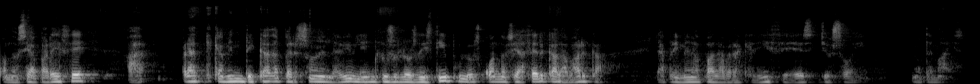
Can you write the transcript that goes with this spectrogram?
cuando se aparece a prácticamente cada persona en la Biblia, incluso los discípulos, cuando se acerca a la barca, la primera palabra que dice es yo soy, no temáis.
